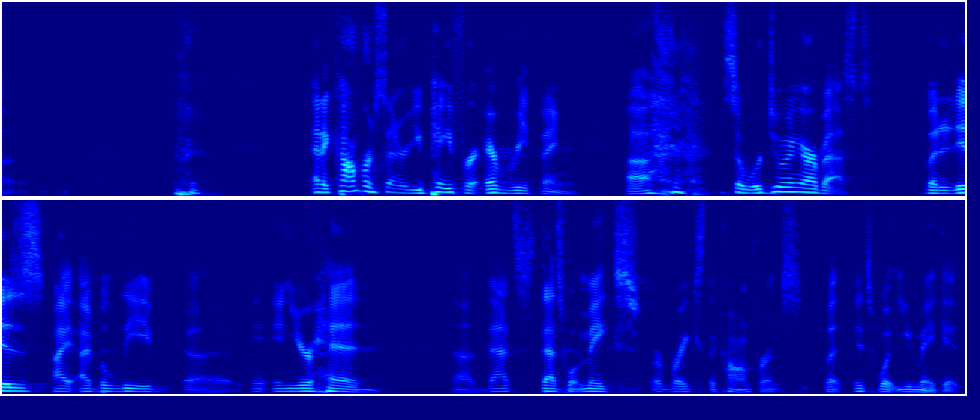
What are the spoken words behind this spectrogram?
uh, at a conference center, you pay for everything. Uh, so we're doing our best, but it is, I, I believe, uh, in, in, your head, uh, that's that's what makes or breaks the conference. But it's what you make it.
